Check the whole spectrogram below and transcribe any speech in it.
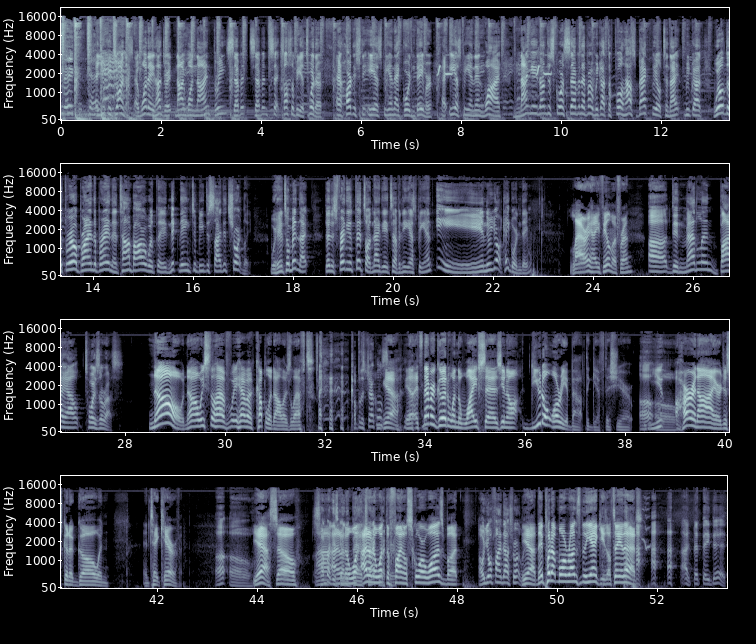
And you can join us at 1 800 919 3776. Also via Twitter at Hardesty ESPN, at Gordon Damer, at E ESPN NY, 98 underscore 7 FM. We got the full house backfield tonight. We've got Will the Thrill, Brian the Brain, and Tom Bauer with a nickname to be decided shortly. We're here until midnight. Then it's Freddie and Fitz on 98.7 ESPN in New York. Hey, Gordon Damer. Larry, how you feeling, my friend? Uh, did Madeline buy out Toys R Us? No, no, we still have we have a couple of dollars left. A couple of chuckles? Yeah, yeah. It's never good when the wife says, you know, you don't worry about the gift this year. You, Uh-oh. her, and I are just gonna go and and take care of it. Uh oh. Yeah. So I- Somebody's I, don't got a know what I don't know what the final score was, but Oh, you'll find out shortly. yeah, they put up more runs than the Yankees. I'll tell you that. I bet they did.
